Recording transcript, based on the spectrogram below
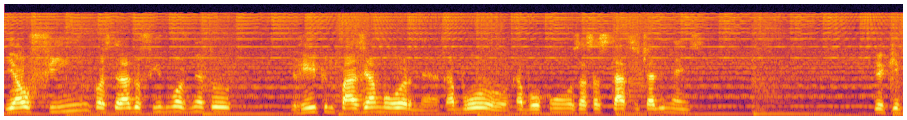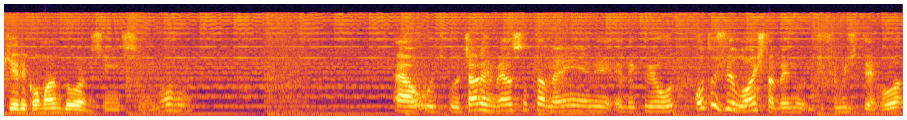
E ao fim, considerado o fim do movimento hippie do paz e amor, né? Acabou, acabou com os assassinatos de Manson. Que, que ele comandou, né? Sim, sim. Uhum. É, o, o Charles Manson também, ele, ele criou outros vilões também no, de filmes de terror.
